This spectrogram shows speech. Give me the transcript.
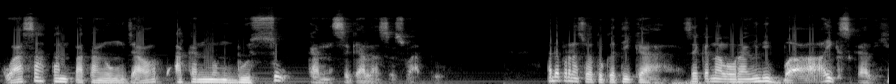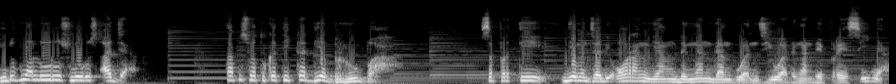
Kuasa tanpa tanggung jawab akan membusukkan segala sesuatu. Ada pernah suatu ketika saya kenal orang ini baik sekali, hidupnya lurus-lurus aja. Tapi suatu ketika dia berubah. Seperti dia menjadi orang yang dengan gangguan jiwa, dengan depresinya.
